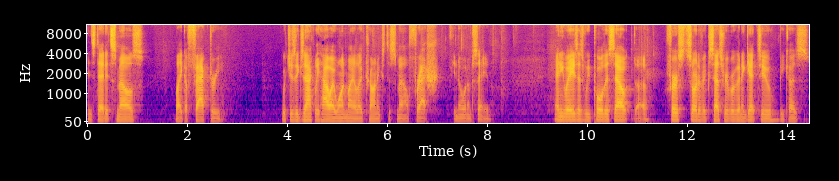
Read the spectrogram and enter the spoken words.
Instead, it smells like a factory, which is exactly how I want my electronics to smell fresh, if you know what I'm saying. Anyways, as we pull this out, the first sort of accessory we're going to get to, because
